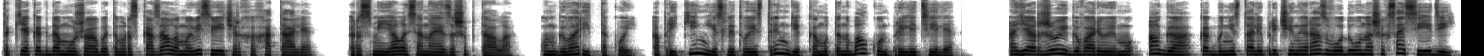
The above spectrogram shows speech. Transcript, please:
Так я, когда мужу об этом рассказала, мы весь вечер хохотали. Рассмеялась она и зашептала. Он говорит такой, а прикинь, если твои стринги к кому-то на балкон прилетели. А я ржу и говорю ему, ага, как бы не стали причиной развода у наших соседей.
